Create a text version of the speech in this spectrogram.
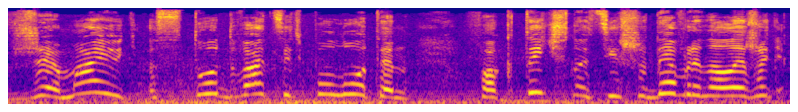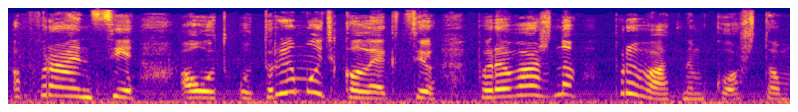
Вже мають 120 полотен. Фактично, ці шедеври належать Франції, а от утримують колекцію переважно приватним коштом.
